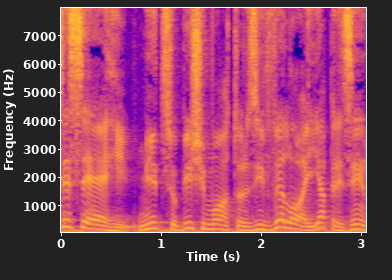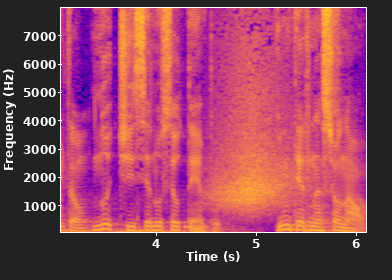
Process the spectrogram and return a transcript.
CCR, Mitsubishi Motors e Veloy apresentam Notícia no seu tempo. Internacional.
